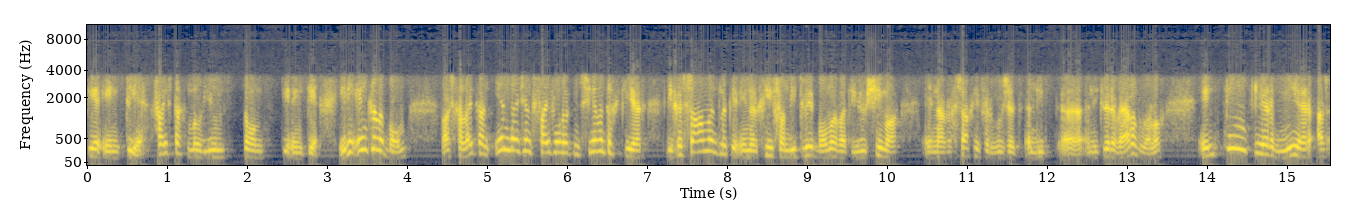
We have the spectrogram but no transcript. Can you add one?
TNT. 50 miljoen ton TNT. Hierdie enkele bom was gelyk aan 1570 keer die gesamentlike energie van die twee bomme wat Hiroshima en Nagasaki verwoes het in die uh, in die Tweede Wêreldoorlog en 10 keer meer as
